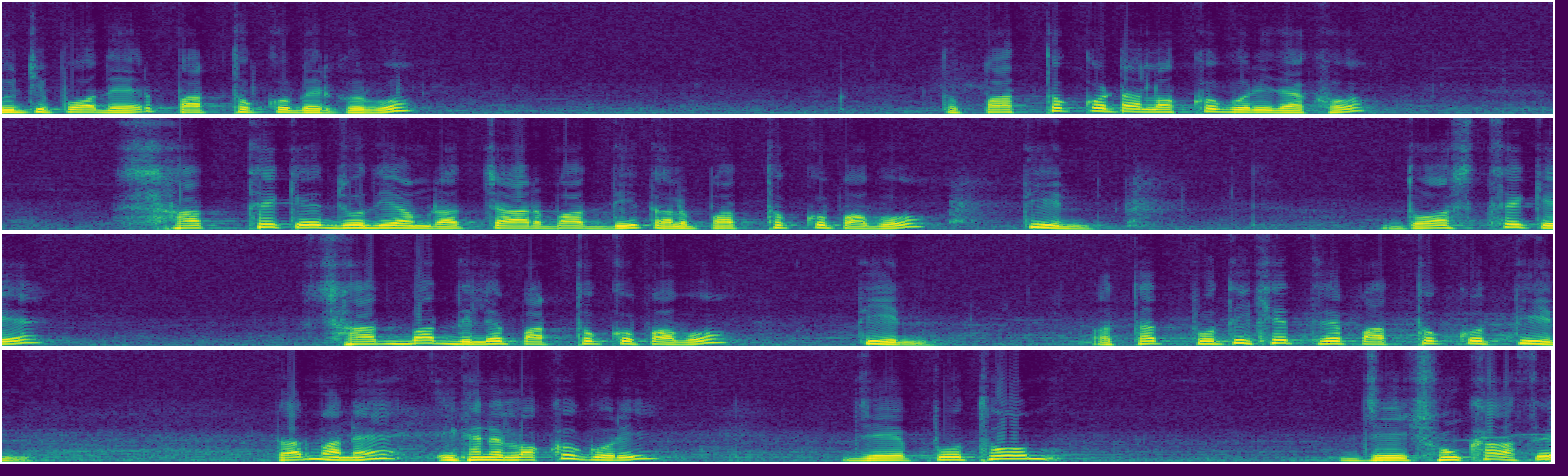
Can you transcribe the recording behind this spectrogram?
দুটি পদের পার্থক্য বের করব। তো পার্থক্যটা লক্ষ্য করি, দেখো, সাত থেকে যদি আমরা চার বাদ দিই, তাহলে পার্থক্য পাবো তিন। দশ থেকে সাত বাদ দিলে পার্থক্য পাবো তিন। অর্থাৎ প্রতি ক্ষেত্রে পার্থক্য তিন। তার মানে এখানে লক্ষ্য করি যে প্রথম যে সংখ্যা আছে,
